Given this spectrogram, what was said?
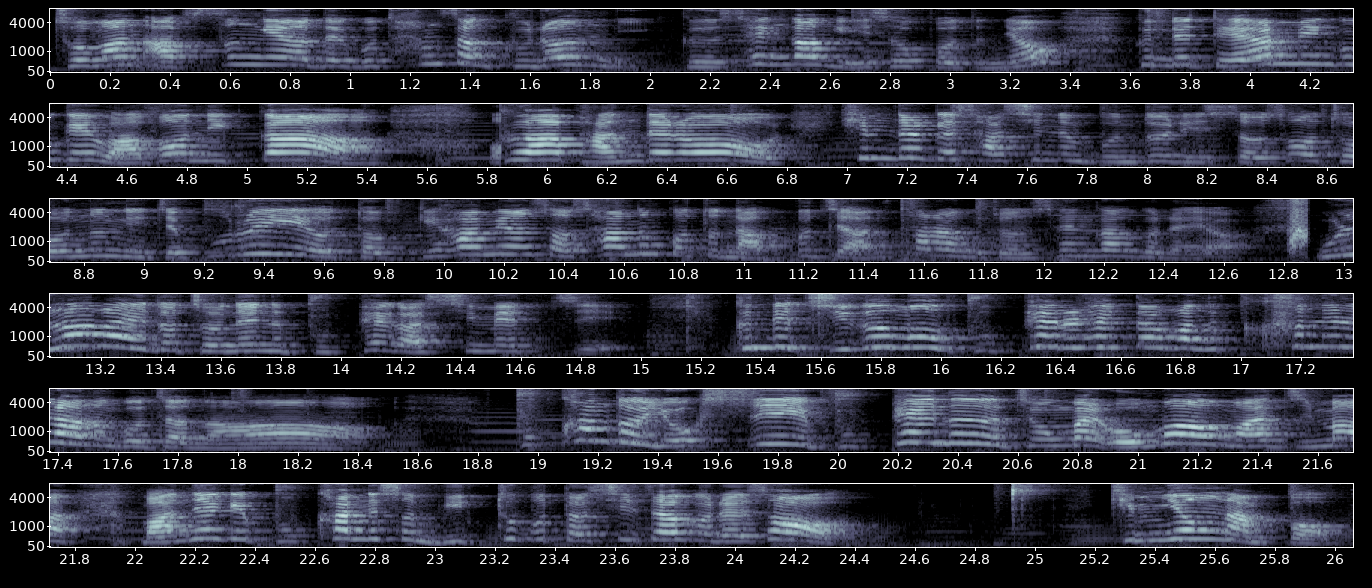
저만 압승해야 되고 항상 그런 그 생각이 있었거든요. 근데 대한민국에 와 보니까 그와 반대로 힘들게 사시는 분들이 있어서 저는 이제 불우이웃 덮기 하면서 사는 것도 나쁘지 않다라고 저는 생각을 해요. 울나라에도 전에는 부패가 심했지. 근데 지금은 부패를 했다가는 큰일 나는 거잖아. 북한도 역시 부패는 정말 어마어마하지만 만약에 북한에서 미투부터 시작을 해서 김영란법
